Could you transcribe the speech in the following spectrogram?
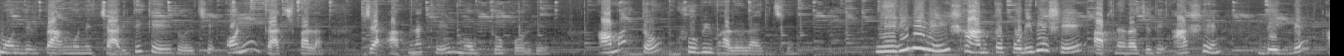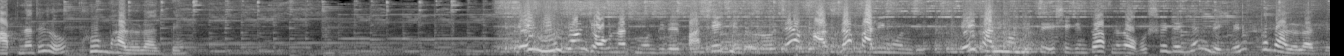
মন্দির প্রাঙ্গণের চারিদিকে রয়েছে অনেক গাছপালা যা আপনাকে মুগ্ধ করবে। আমার তো খুবই ভালো লাগছে। নিরিবিলি শান্ত পরিবেশে আপনারা যদি আসেন দেখবেন আপনাদেরও খুব ভালো লাগবে। এই জগন্নাথ মন্দিরের পাশেই কিন্তু রয়েছে হাজরা কালী মন্দির। এই কালী মন্দিরতে এসে কিন্তু আপনারা অবশ্যই দেখবেন দেখবেন, খুব ভালো লাগবে।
